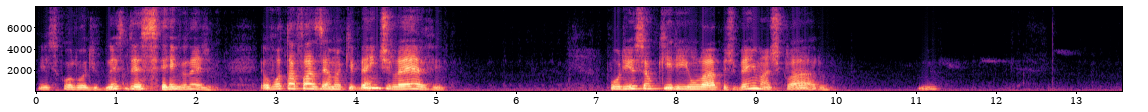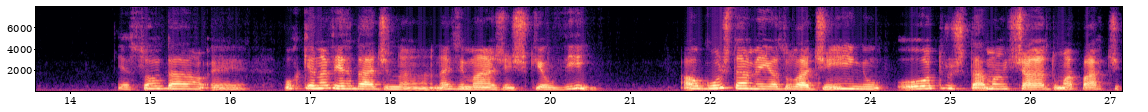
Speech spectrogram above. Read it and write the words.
Nesse colorido, nesse desenho, né, gente? eu vou estar tá fazendo aqui bem de leve. Por isso eu queria um lápis bem mais claro. Né? É só dar... É, porque, na verdade, na, nas imagens que eu vi, alguns está meio azuladinho, outros está manchado, uma parte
